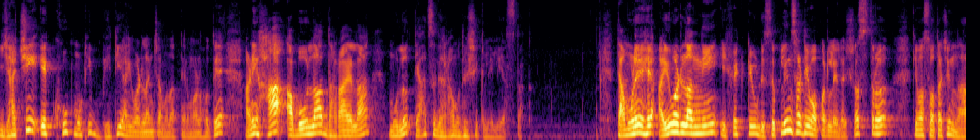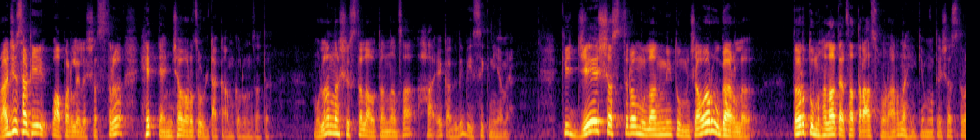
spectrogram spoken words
ह्याची एक खूप मोठी भीती आईवडिलांच्या मनात निर्माण होते. आणि हा अबोला धरायला मुलं त्याच घरामध्ये शिकलेली असतात. त्यामुळे हे आईवडिलांनी इफेक्टिव्ह डिसिप्लिनसाठी वापरलेलं शस्त्र किंवा स्वतःची नाराजीसाठी वापरलेलं शस्त्र हे त्यांच्यावरच उलटा काम करून जातं. मुलांना शिस्त लावतानाचा हा एक अगदी बेसिक नियम आहे. की जे शस्त्र मुलांनी तुमच्यावर उगारलं तर तुम्हाला त्याचा त्रास होणार नाही किंवा ते शस्त्र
